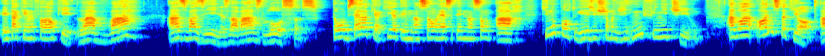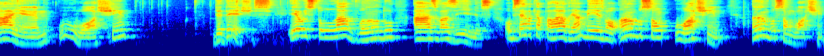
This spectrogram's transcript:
ele está querendo falar o quê? Lavar as vasilhas, lavar as louças. Então, observa que aqui a terminação é essa terminação ar, que no português a gente chama de infinitivo. Agora, olha isso daqui, ó. I am washing the dishes. Eu estou lavando as vasilhas. Observa que a palavra é a mesma, ó. ambos são washing. Ambos são washing.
